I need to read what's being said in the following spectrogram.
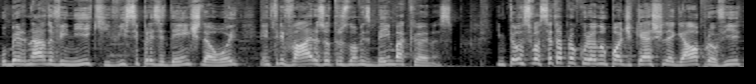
o Bernardo Vinick, vice-presidente da Oi, entre vários outros nomes bem bacanas. Então, se você está procurando um podcast legal para ouvir,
